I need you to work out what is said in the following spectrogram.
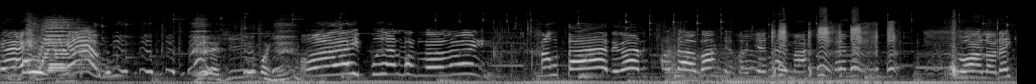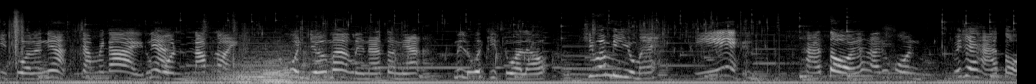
แก้มแก้มนี่แหละที่มาหินโอ้ยเปื้อนหมดเลย เข้าตาเดี๋ยวก่อนเอาตาป่ะเดี๋ยว เขาเช็ดให้มาได้ไหมตัวเราได้กี่ตัวแล้วเนี่ย จำไม่ได้ทุกคนนับหน่อย ทุกคนเยอะมากเลยนะ ตอนเนี้ยไม่รู้ว่ากี่ตัวแล้ว คิดว่ามีอยู่ไหมนี่หาต่อนะคะ ทุกคนไม่ใช่หาต่อ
